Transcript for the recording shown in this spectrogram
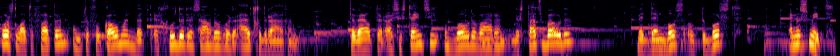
post laten vatten om te voorkomen dat er goederen zouden worden uitgedragen, terwijl ter assistentie ontboden waren de stadsbode met Den Bos op de borst en een smid.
